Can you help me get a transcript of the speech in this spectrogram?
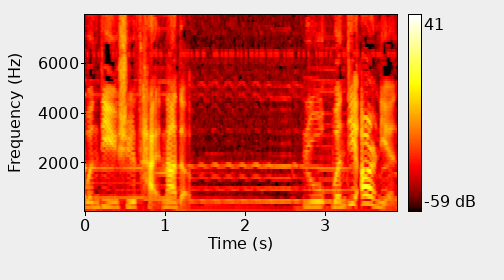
文帝是采纳的。如文帝二年，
